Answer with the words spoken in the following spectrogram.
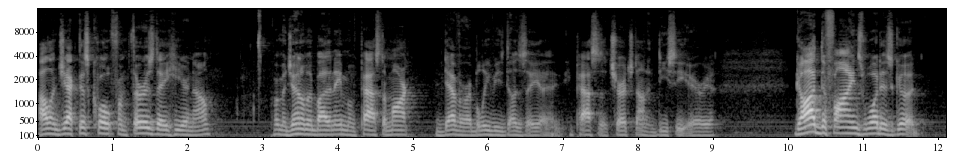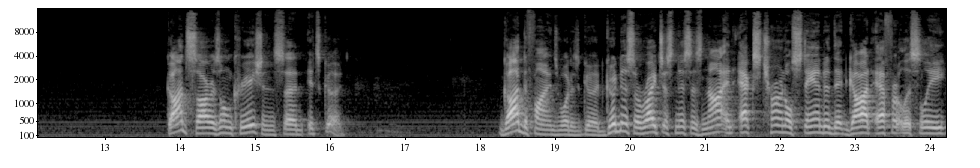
I'll inject this quote from Thursday here now from a gentleman by the name of Pastor Mark Dever. I believe he does a, uh, he passes a church down in D.C. area. God defines what is good. God saw his own creation and said, It's good. God defines what is good. Goodness or righteousness is not an external standard that God effortlessly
